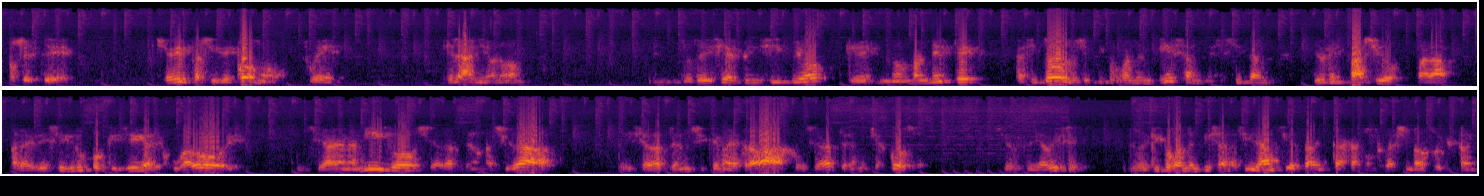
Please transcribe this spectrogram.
Entonces, este, énfasis de cómo fue el año, ¿no? Yo te decía al principio que normalmente casi todos los equipos cuando empiezan necesitan de un espacio para, para ese grupo que llega de jugadores, se hagan amigos, se adapten a una ciudad, eh, se adapten a un sistema de trabajo, se adapten a muchas cosas. Y a veces los equipos cuando empiezan así dan cierta ventaja con relación a otros que están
